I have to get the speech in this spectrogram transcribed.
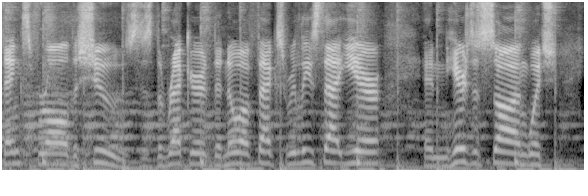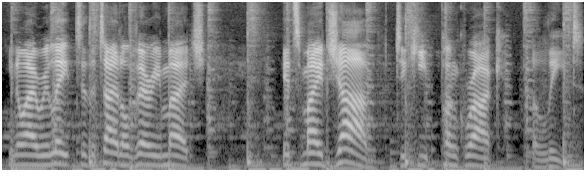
Thanks for All the Shoes is the record that NoFX released that year. And here's a song which, you know, I relate to the title very much. It's my job to keep punk rock elite.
